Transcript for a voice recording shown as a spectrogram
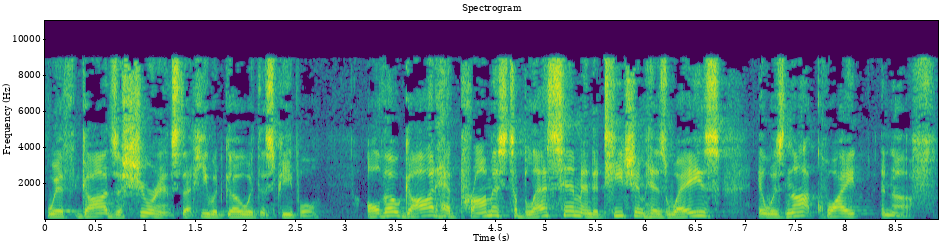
with God's assurance that he would go with his people. Although God had promised to bless him and to teach him his ways, it was not quite enough.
